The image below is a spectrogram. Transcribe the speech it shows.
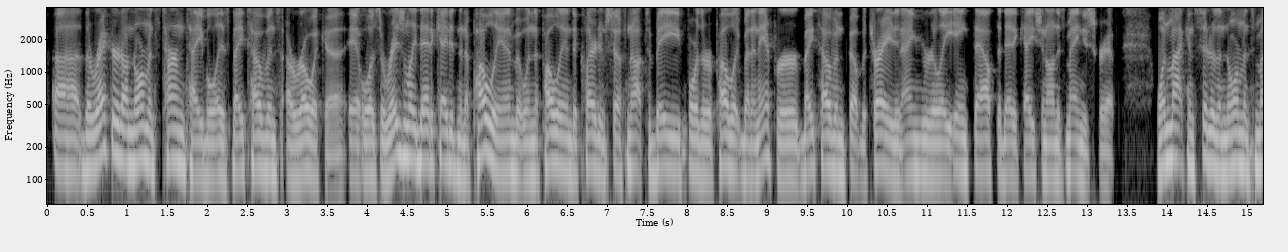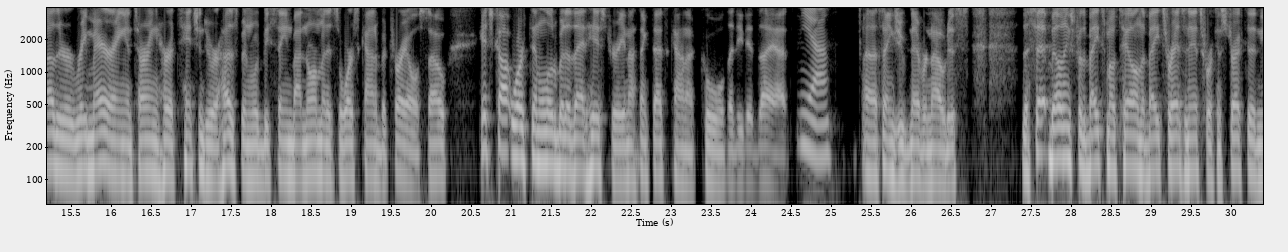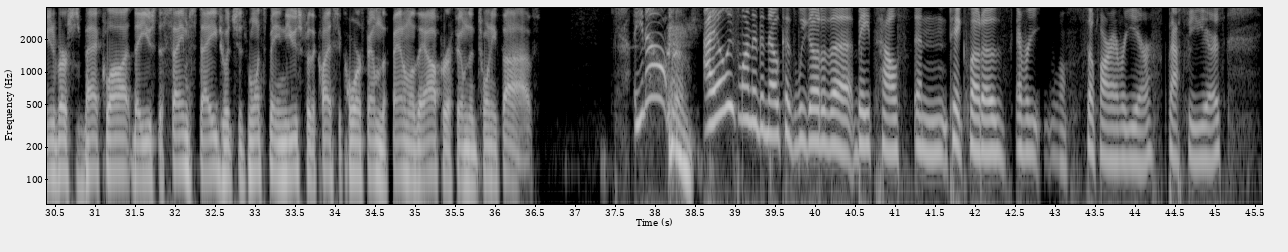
Uh, the record on Norman's turntable is Beethoven's Eroica. It was originally dedicated to Napoleon, but when Napoleon declared himself not to be for the Republic but an emperor, Beethoven felt betrayed and angrily inked out the dedication on his manuscript. One might consider the Norman's mother remarrying and turning her attention to her husband would be seen by Norman as the worst kind of betrayal. So Hitchcock worked in a little bit of that history, and I think that's kind of cool that he did that Yeah. uh, things you'd never notice. The set buildings for the Bates Motel and the Bates residence were constructed in Universal's backlot. They used the same stage, which is once being used for the classic horror film The Phantom of the Opera, filmed in 25. You know, I always wanted to know because we go to the Bates house and take photos every, well, so far every year, past few years.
